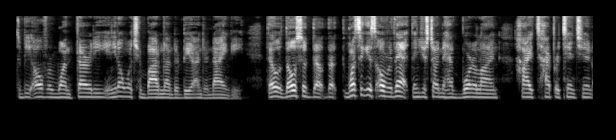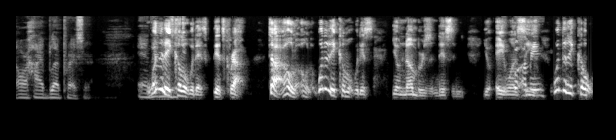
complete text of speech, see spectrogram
to be over 130, and you don't want your bottom number to be under 90. Those those are the, the once it gets over that, then you're starting to have borderline high hypertension or high blood pressure, and When that did they come up with this this crap? Todd, hold on, hold on. When did they come up with this? Your numbers and this and your well, I A1C. mean, When did they come?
